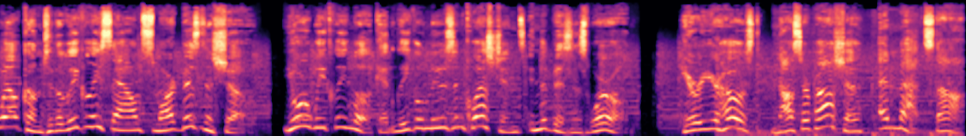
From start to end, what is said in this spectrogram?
Welcome to the Legally Sound Smart Business Show, your weekly look at legal news and questions in the business world. Here are your hosts, Nasser Pasha and Matt Staub.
